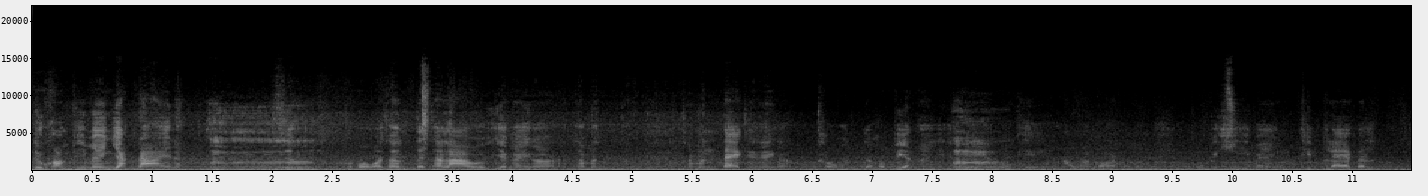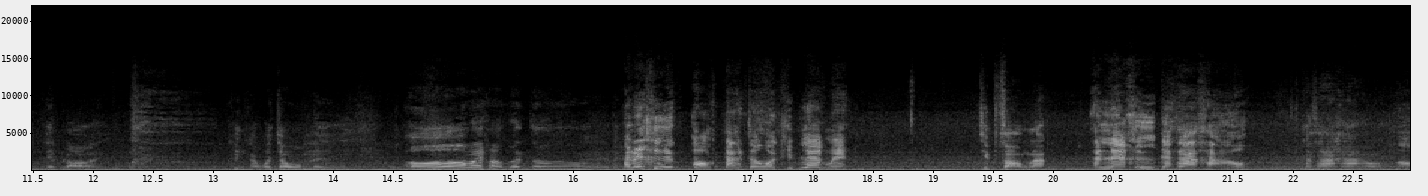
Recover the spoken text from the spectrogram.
ด้วยความที่แม่งอยากได้นะอืมเขาบอกว่าถ้าแต่ถ้าล้าวยังไงก็ ถ้ามันถ้ามันแตกยังไงก็เขาเดี๋ยวเขาเปลี่ยนให้อืม โอเคเอามาก่อนผมไปขี่แม่งทริปแรกก็เรียบร้อย ขึ้นเขากระโจมเลย อ๋อไม่ขอบก็ต้องอันนั้นคือออกต่างจังหวัดทริปแรกไหมทริปสองละ อันแรกคือกระซ่าขาว กระซ้าขาว อ๋อ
